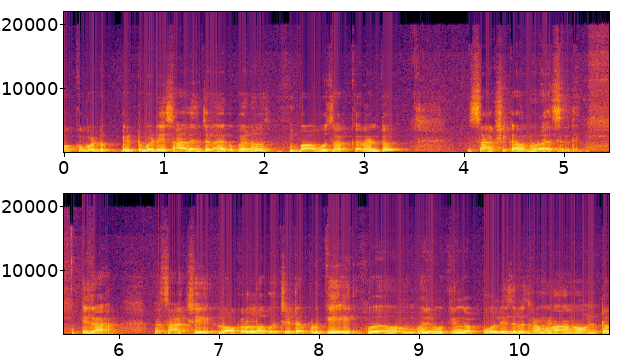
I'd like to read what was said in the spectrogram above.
ఒక్క పెట్టుబడి సాధించలేకపోయినా బాబు సర్కార్ అంటూ సాక్షి కథనం రాసింది. ఇక సాక్షి లోకల్లోకి వచ్చేటప్పటికి మరి ముఖ్యంగా పోలీసుల శ్రమదానం అంటూ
